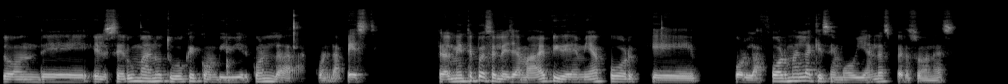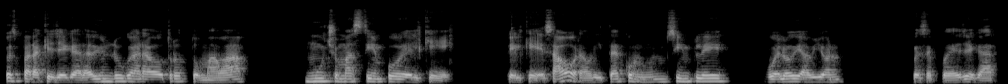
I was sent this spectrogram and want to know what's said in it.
donde el ser humano tuvo que convivir con la, con la peste. Realmente pues se le llamaba epidemia porque por la forma en la que se movían las personas, pues para que llegara de un lugar a otro tomaba mucho más tiempo del que, del que es ahora. Ahorita con un simple vuelo de avión, pues se puede llegar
